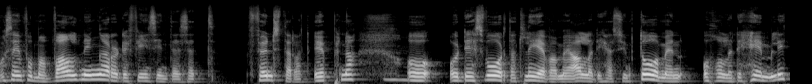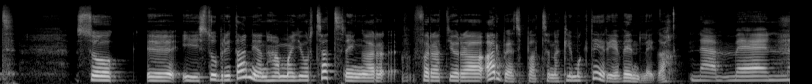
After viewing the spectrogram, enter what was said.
och sen får man vallningar och det finns inte ens ett fönster att öppna och, och det är svårt att leva med alla de här symptomen och hålla det hemligt. Så eh, i Storbritannien har man gjort satsningar för att göra arbetsplatserna klimakterievänliga. Nämen.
